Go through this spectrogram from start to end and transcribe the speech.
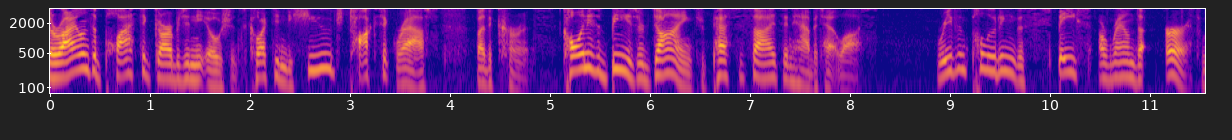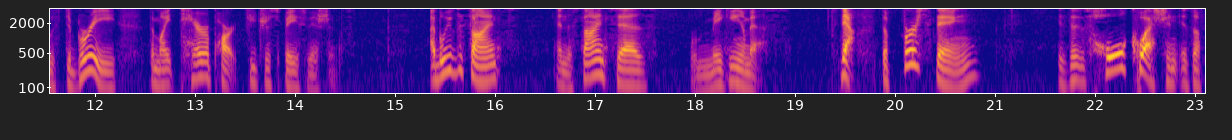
There are islands of plastic garbage in the oceans, collected into huge toxic rafts by the currents. Colonies of bees are dying through pesticides and habitat loss. We're even polluting the space around the Earth with debris that might tear apart future space missions. I believe the science, and the science says we're making a mess. Now, the first thing is that this whole question is a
